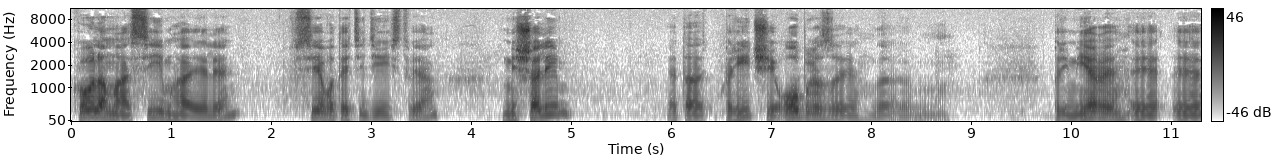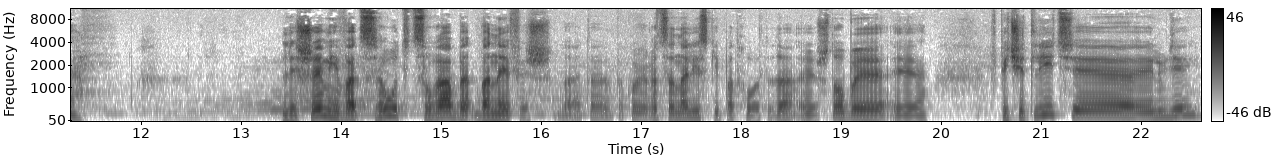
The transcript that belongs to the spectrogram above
кола маасим гаэле, все вот эти действия, мешалим, это притчи, образы, да, примеры. Э, э, Лешем и вацрут цура банефиш. Да, это такой рационалистский подход, да, э, чтобы э, впечатлить э, людей,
